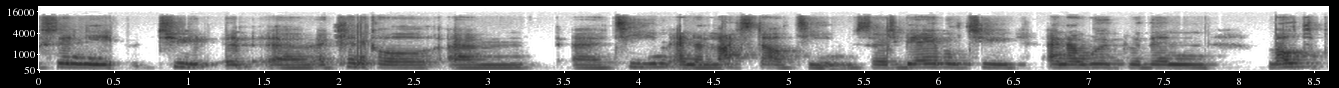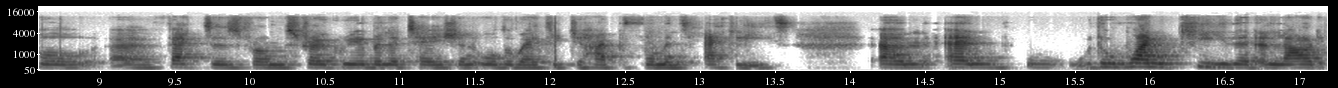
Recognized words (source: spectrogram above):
certainly two, uh, a clinical um, uh, team and a lifestyle team. So to be able to, and I worked within multiple uh, factors from stroke rehabilitation all the way through to high performance athletes. Um, and the one key that allowed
